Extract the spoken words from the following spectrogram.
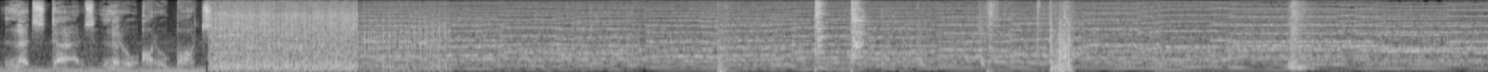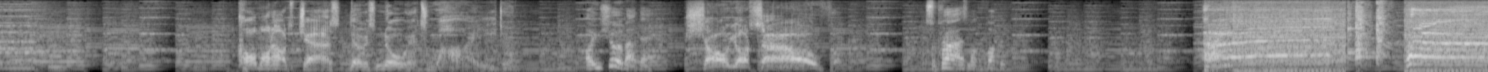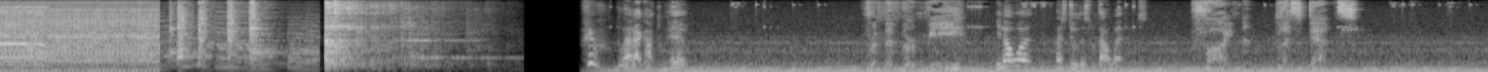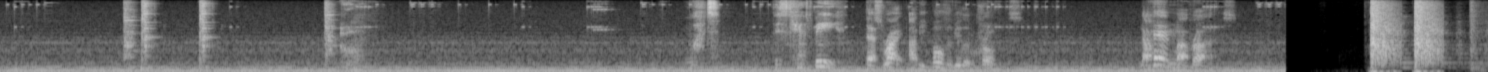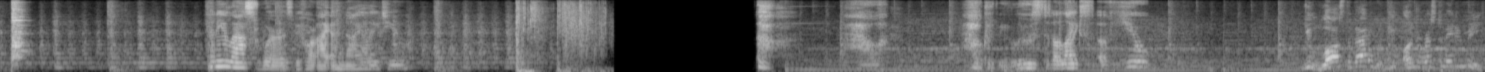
Let's dance, little Autobots. Come on out, Jazz. There is nowhere to hide. Are you sure about that? Show yourself! Surprise, motherfucker. Phew, glad I got through him. You know what? Let's do this without weapons. Fine. Let's dance. What? This can't be. That's right, I beat both of you little cronies. Now hand me my prize. Any last words before I annihilate you? How... How could we lose to the likes of you? You lost the battle when you underestimated me.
